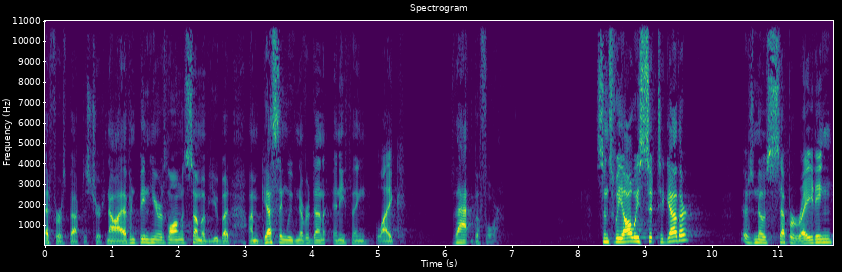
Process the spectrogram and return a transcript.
at First Baptist Church. Now, I haven't been here as long as some of you, but I'm guessing we've never done anything like that before. Since we always sit together, there's no separating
